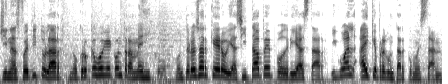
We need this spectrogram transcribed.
Ginás fue titular, no creo que juegue contra México. Montero es arquero y así Tape podría estar. Igual hay que preguntar cómo están.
